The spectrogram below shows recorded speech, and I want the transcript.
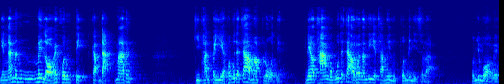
อย่างนั้นมันไม่หลอกให้คนติดกับดักมาตั้ง กี่พันปีอะพระพุทธเจ้ามาโปรดเนี่ย แนวทางของพระพุทธเจ้าเท่านั้นที่จะทำให้หลุดพ้นเป็นอิสระ ผมจะบอกเลย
